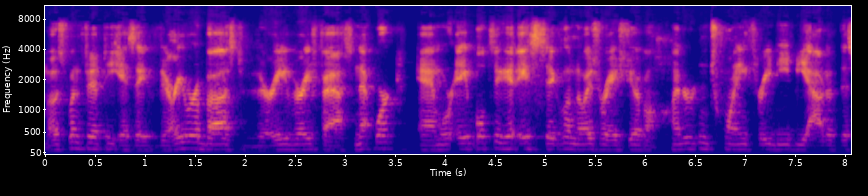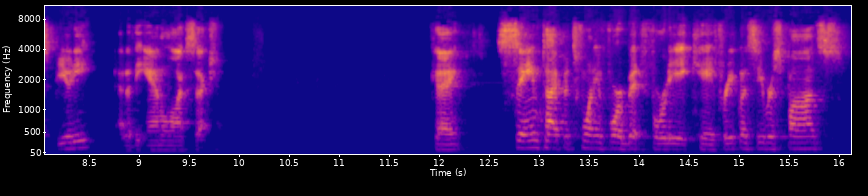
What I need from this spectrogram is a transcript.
MOST 150 is a very robust, very, very fast network, and we're able to get a signal noise ratio of 123 dB out of this beauty, out of the analog section. Okay, same type of 24-bit 48K frequency response.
